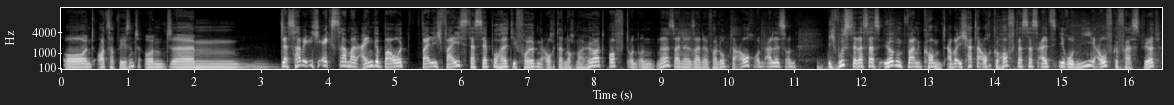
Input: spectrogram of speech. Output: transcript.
und ortsabwesend. Und ähm, das habe ich extra mal eingebaut, weil ich weiß, dass Seppo halt die Folgen auch dann noch mal hört, oft und, und ne, seine, seine Verlobte auch und alles. Und ich wusste, dass das irgendwann kommt. Aber ich hatte auch gehofft, dass das als Ironie aufgefasst wird.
